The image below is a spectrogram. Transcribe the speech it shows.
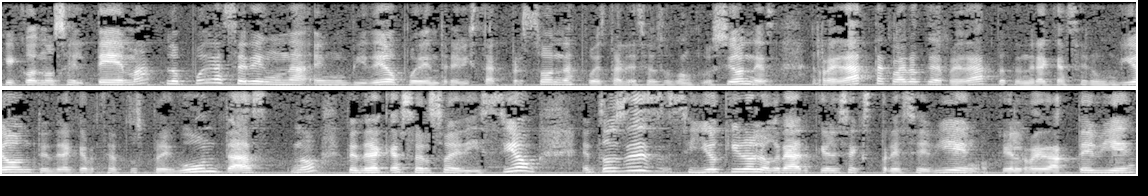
que conoce el tema, lo puede hacer en, una, en un video, puede entrevistar personas, puede establecer sus conclusiones, redacta, claro que redacta, tendrá que hacer un guion, tendrá que hacer tus preguntas, ¿no? tendrá que hacer su edición. Entonces, si yo quiero lograr que él se exprese bien o que él redacte bien,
